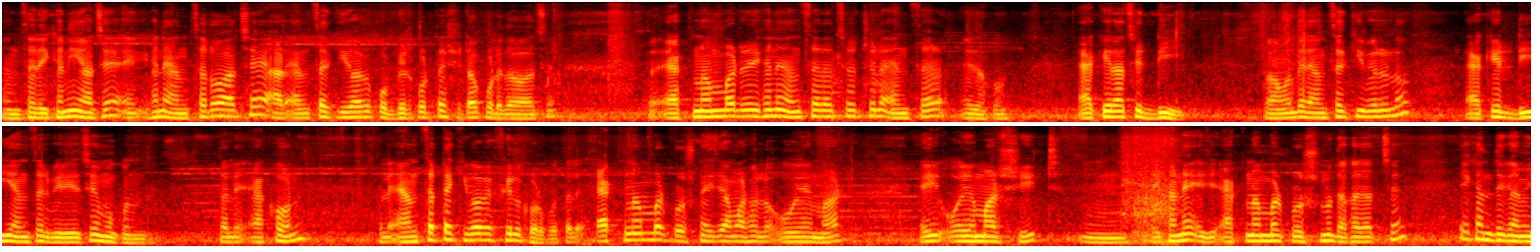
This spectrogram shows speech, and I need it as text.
অ্যান্সার এখানেই আছে, এখানে অ্যান্সারও আছে, আর অ্যান্সার কীভাবে বের করতে হয় সেটাও করে দেওয়া আছে। তো এক নম্বরের এখানে অ্যান্সার আছে হচ্ছিল অ্যান্সার দেখো, একের আছে ডি তো আমাদের অ্যান্সার কী বেরোলো? একের ডি অ্যান্সার বেরিয়েছে মুকুন্দ। তাহলে এখন, তাহলে অ্যান্সারটা কীভাবে ফিল করব? তাহলে এক নম্বর প্রশ্ন, এই যে আমার হলো ওএমআর এই ওএমআর শিট এখানে এই যে এক নম্বর প্রশ্ন দেখা যাচ্ছে এখান থেকে আমি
